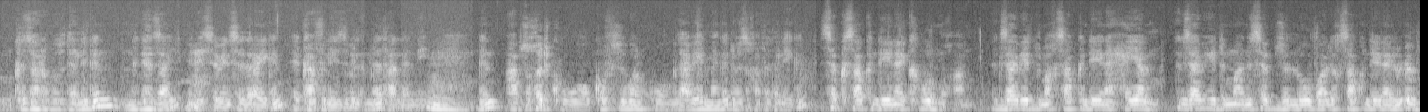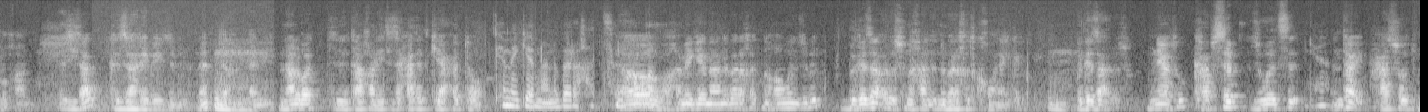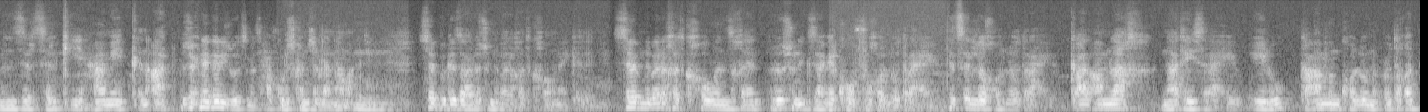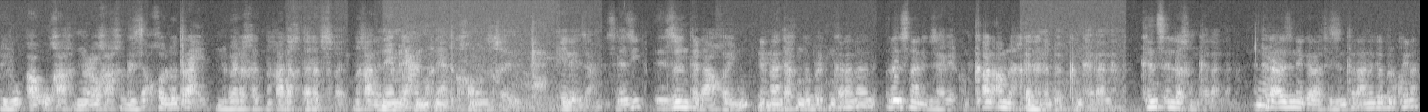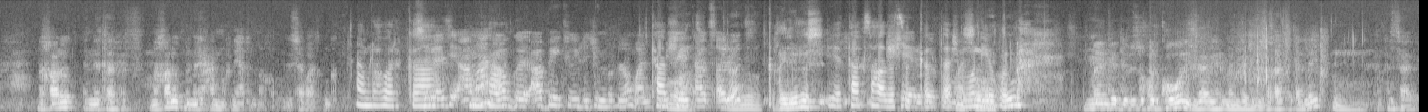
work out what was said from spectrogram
ክዛረቦ ዝደሊ ግን ንገዛይ ንቤተሰበይን ስድራይ ግን እካፍል እየ ዝብል እምነት ኣለኒ ግን ኣብ ዝኸድክዎ ኮፍ ዝበልክዎ እግዛብሄር መንገዲ ብዝኸፈተለይ ግን ሰብ ክሳብ ክንደየናይ ክቡር ምዃኑ እግዛብሄር ድማ ክሳብ ክንደየናይ ሓያል ምዃኑ እግዛብሄር ድማ ንሰብ ዘለዎ ቫልዩ ክሳብ ክንደየናይ ልዑል ምዃኑ እዚታት ክዛረብ እየ ዝብል እምነት ኣለኒ ምናልባት እታ ካልኣይቲ ዝሓተትክያ ሕቶ ከመይ ጌርና ንበረኸት ንኸውን? ኣወ ከመይ ጌርና ንበረኸት ንኸውን ዝብል ብገዛእ ርእሱ ንኻልእ ንበረኸት ክኸውን ኣይክእልን እዩ ብገዛእ ርእሱ። ምክንያቱ ካብ ሰብ ዝወጽእ እንታይ እዩ ሓሶት ምንዝር ስርቂ ሓሜት ቅንኣት ብዙሕ ነገር እዩ ዝወጽእ መጽሓፍ ቅዱስ ከም ዝብለና ማለት እዩ ሰብ ብገዛእ ርእሱ ንበረኸት ክኸውን ኣይክእልን እዩ ሰብ ንበረኸት ክኸውን ዝኽእል ርእሱ ንእግዚኣብሔር ከወፍይ ከሎ ጥራሕ እዩ ክጽሊ ከሎ ጥራሕ እዩ ቃል ኣምላኽ ናተይ ስራሕ እዩ ኢሉ ክኣምን ከሎ ንዑ ተቐቢሉ ኣብኡ ከኣ ንዑ ከኣ ክግዛእ ከሎ ጥራሕ እዩ ንበረኸት ንኻልእ ክተርፍ ዝኽእል ንኻልእ ናይ ምድሓን ምክንያት ክኸውን ዝኽእል ኢለ እየ ዝኣምን ስለዚ እዚ እንተደኣ ኮይኑ ንሕና እንታይ ክንገብር ክንክእል ኣለና ርእስና ንእግዚኣብሔር ቃል ኣምላኽ ከነንብብ ክንክእል ኣለና። ክንጽለ ክንከል ኣለና። እንተ እዚ ነገራት እዚ እንተ ንገብር ኮይና ንኻልኦት እንተርፍ፣ ንኻልኦት ንምድሓን ምኽንያት እንኸውን ሰባት ክንከውን። ኣምላኽ ባርካ። ስለዚ ኣማን ኣብ ቤቱ እዩ ዝጅምርሎ ማለት እዩ። ካብ ቤት ጸሎት ከይድሉስ ታክሲ ካብ ዘስቅል ታሽሙን ይብሉ። መንገዲ ብዝኸድኩዎን እግዚኣብሔር መንገዲ ብዝኸፈተለይ ክዛረብ።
